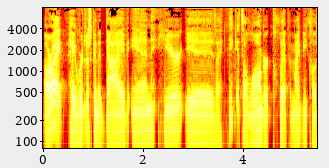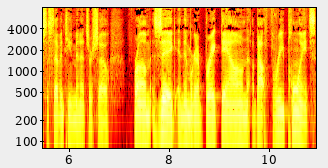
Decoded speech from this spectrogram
All right. Hey, we're just going to dive in. Here is, I think it's a longer clip. It might be close to 17 minutes or so from Zig, and then we're going to break down about three points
